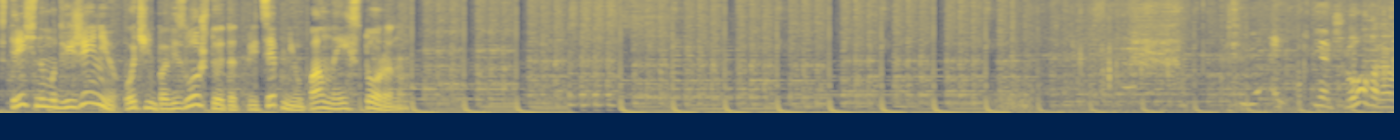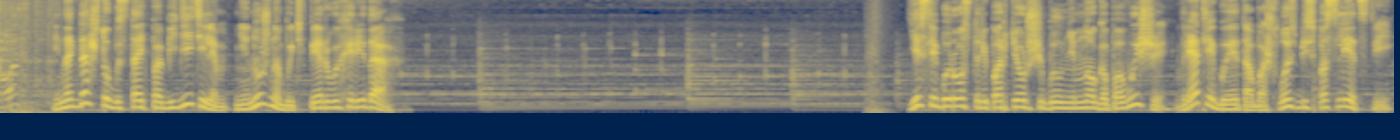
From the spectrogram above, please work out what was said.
Встречному движению очень повезло, что этот прицеп не упал на их сторону. Иногда, чтобы стать победителем, не нужно быть в первых рядах. Если бы рост репортерши был немного повыше, вряд ли бы это обошлось без последствий.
